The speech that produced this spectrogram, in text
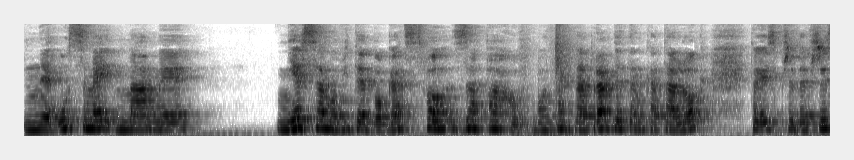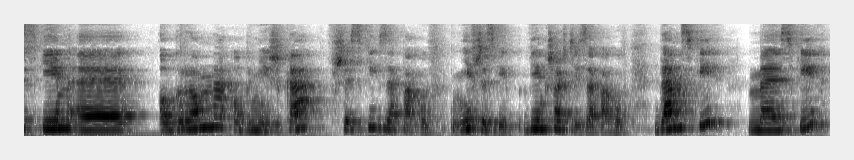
mm, ósmej mamy niesamowite bogactwo zapachów, bo tak naprawdę ten katalog to jest przede wszystkim e, ogromna obniżka wszystkich zapachów, nie wszystkich, większości zapachów damskich, męskich,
